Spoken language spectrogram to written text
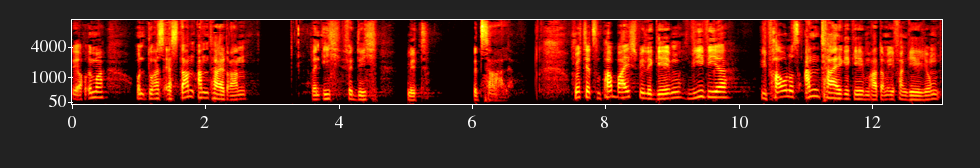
wie auch immer. Und du hast erst dann Anteil dran, wenn ich für dich mit bezahle. Ich möchte jetzt ein paar Beispiele geben, wie wir, wie Paulus Anteil gegeben hat am Evangelium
